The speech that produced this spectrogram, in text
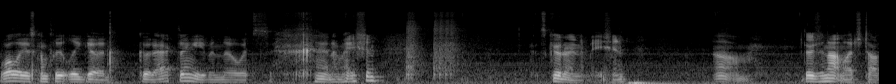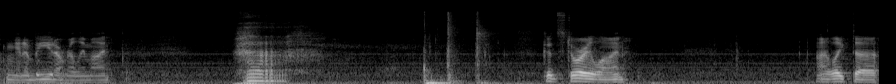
Wall-E is completely good. Good acting, even though it's animation. It's good animation. Um, there's not much talking in it, but you don't really mind. good storyline. I like the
